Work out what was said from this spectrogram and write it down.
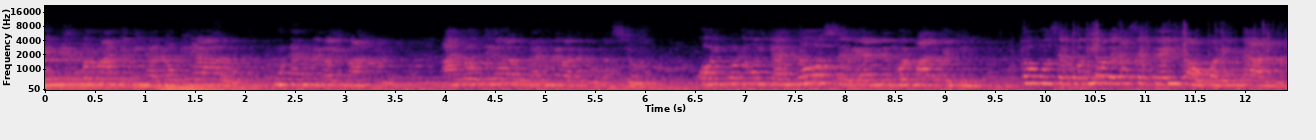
el network marketing ha logrado una nueva imagen, ha logrado una nueva reputación. Hoy por hoy ya no se ve el network marketing como se podía ver hace 30 o 40 años.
